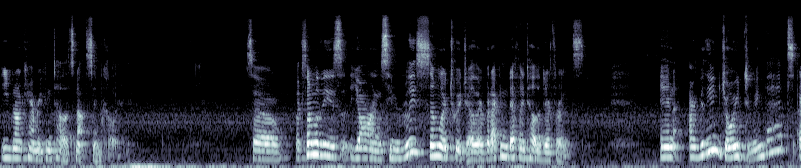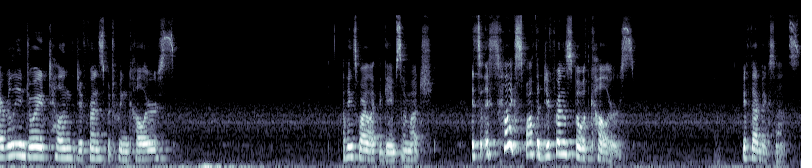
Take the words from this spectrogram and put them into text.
Even on camera, you can tell it's not the same color. So, like some of these yarns seem really similar to each other, but I can definitely tell the difference. And I really enjoy doing that. I really enjoy telling the difference between colors. I think that's why I like the game so much. It's it's kind of like spot the difference, but with colors. If that makes sense.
